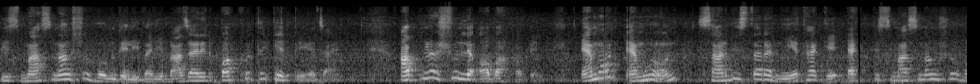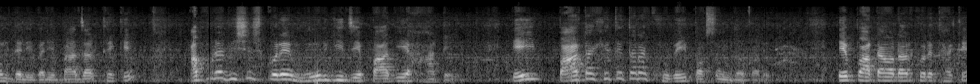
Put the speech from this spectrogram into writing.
পিস মাছ মাংস হোম ডেলিভারি বাজারের পক্ষ থেকে পেয়ে যায়। আপনারা শুনলে অবাক হবেন। এমন এমন সার্ভিস তারা নিয়ে থাকে এক পিস মাছ, মাংস হোম ডেলিভারি বাজার থেকে। আপনারা বিশেষ করে মুরগি যে পা দিয়ে হাঁটে, এই পাটা খেতে তারা খুবই পছন্দ করে। এ পাটা অর্ডার করে থাকে।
